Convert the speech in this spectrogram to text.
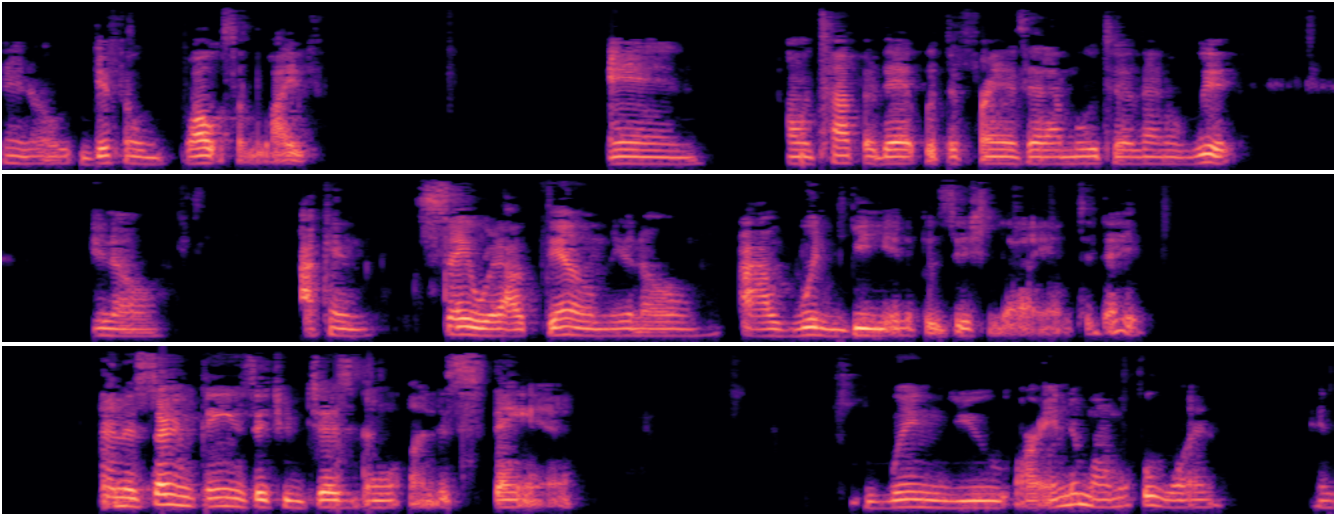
you know different walks of life. And on top of that, with the friends that I moved to Atlanta with, you know, I can say without them, you know, I wouldn't be in the position that I am today. And there's certain things that you just don't understand when you are in the moment for one, and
